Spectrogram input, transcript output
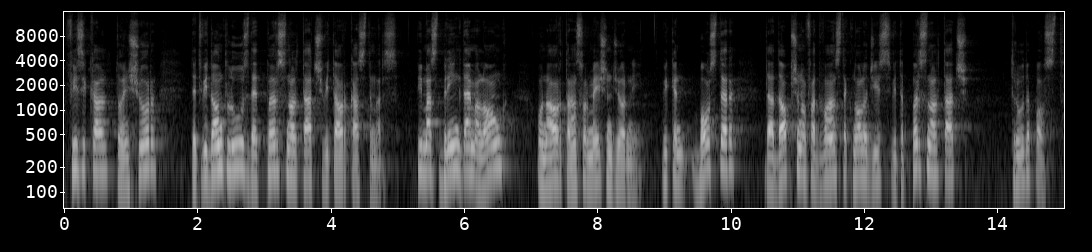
physical to ensure that we don't lose that personal touch with our customers. We must bring them along on our transformation journey. We can bolster the adoption of advanced technologies with a personal touch through the post.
